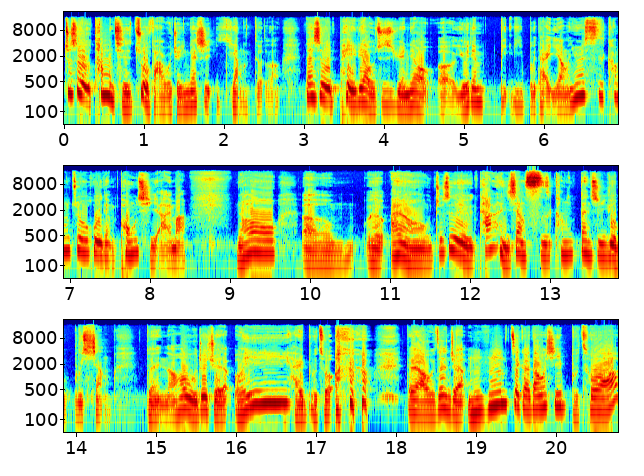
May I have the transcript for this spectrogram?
就是他们其实做法，我觉得应该是一样的啦，但是配料就是原料，呃，有点比例不太一样。因为司康最后会有点蓬起来嘛，然后，呃，呃，哎呦，就是它很像司康，但是又不像，对。然后我就觉得，喂，还不错，对啊，我真的觉得，嗯哼，这个东西不错啊，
